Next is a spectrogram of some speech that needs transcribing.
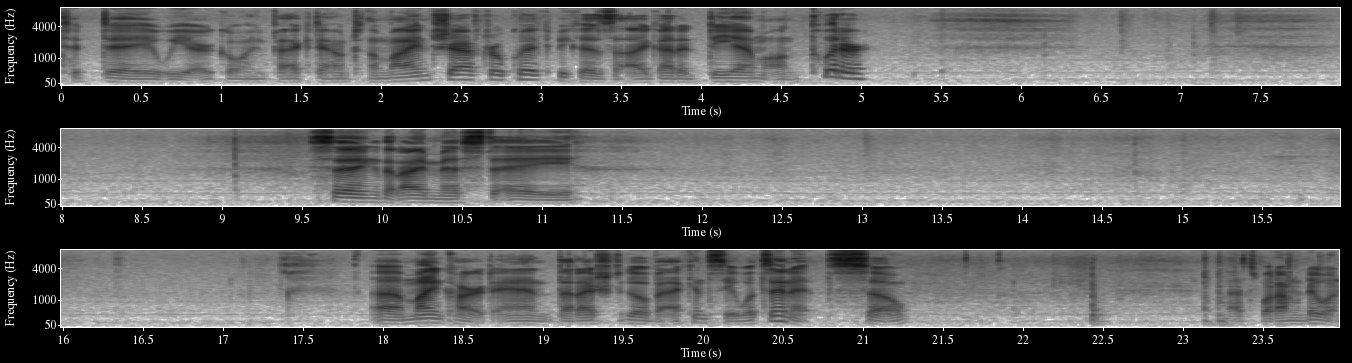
today we are going back down to the mine shaft real quick because I got a DM on Twitter saying that I missed a uh, minecart and that I should go back and see what's in it. So that's what I'm doing.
